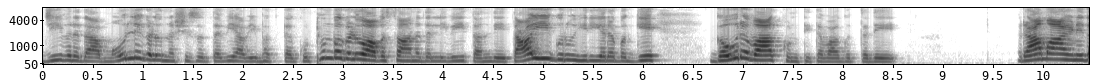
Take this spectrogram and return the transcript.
ಜೀವನದ ಮೌಲ್ಯಗಳು ನಶಿಸುತ್ತವೆ. ಅವಿಭಕ್ತ ಕುಟುಂಬಗಳು ಅವಸಾನದಲ್ಲಿವೆ. ತಂದೆ, ತಾಯಿ, ಗುರು, ಹಿರಿಯರ ಬಗ್ಗೆ ಗೌರವ ಕುಂಠಿತವಾಗುತ್ತದೆ. ರಾಮಾಯಣದ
